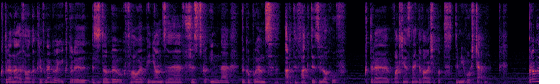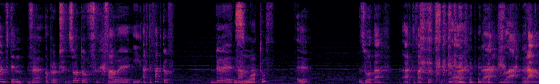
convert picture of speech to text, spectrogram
która należała do krewnego i który zdobył chwałę, pieniądze, wszystko inne, wykopując artefakty z lochów, które właśnie znajdowały się pod tymi włościami. Problem w tym, że oprócz złotów, chwały i artefaktów, były tam... Złotów? Y, złota, artefaktów. E, la, la, rano.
